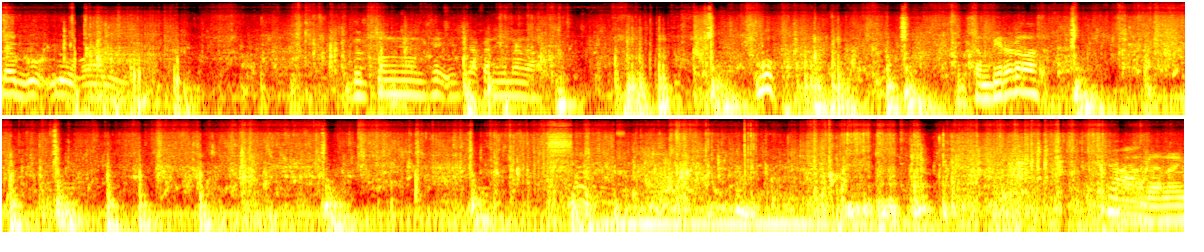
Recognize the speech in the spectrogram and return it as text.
Naguluan. Dugtong yung sa, sa kanina nga. Bu. Isang bira lang ah. Ganon.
